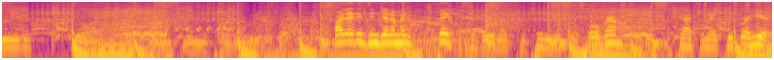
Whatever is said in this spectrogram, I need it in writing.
Read All right, ladies and gentlemen, thank you so very much for tuning into the program. Catch you next week right here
